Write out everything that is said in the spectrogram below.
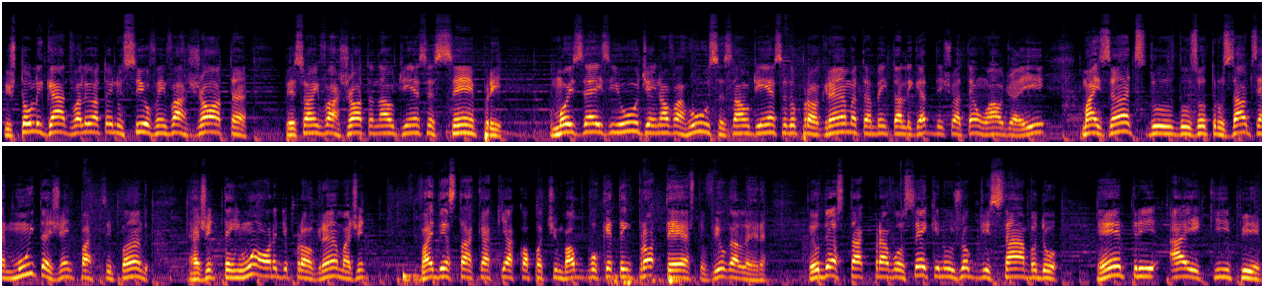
Estou ligado. Valeu, Antônio Silva, em Varjota. Pessoal em Varjota na audiência sempre. Moisés Iude em Nova Russas, na audiência do programa, também tá ligado, deixou até um áudio aí. Mas antes do- dos outros áudios, é muita gente participando. A gente tem uma hora de programa, a gente vai destacar aqui a Copa Timbalba porque tem protesto, viu, galera? Eu destaco para você que no jogo de sábado, entre a equipe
